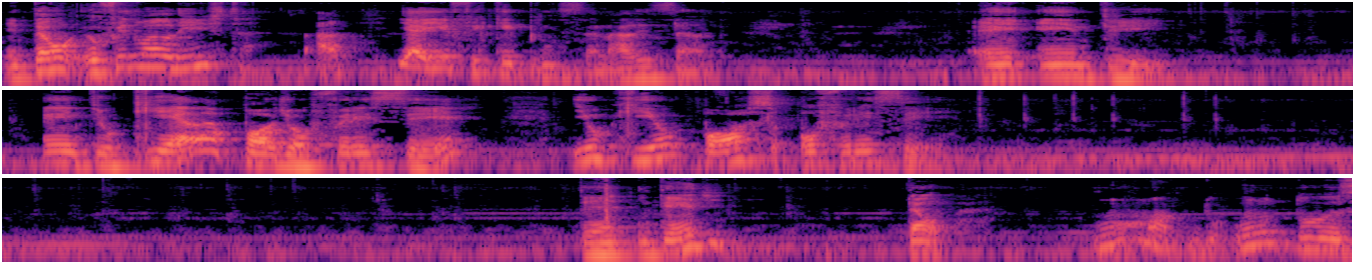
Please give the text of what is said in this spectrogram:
Então eu fiz uma lista sabe? E aí eu fiquei pensando, analisando entre, entre o que ela pode oferecer e o que eu posso oferecer. Entende? Então, uma, um dos,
